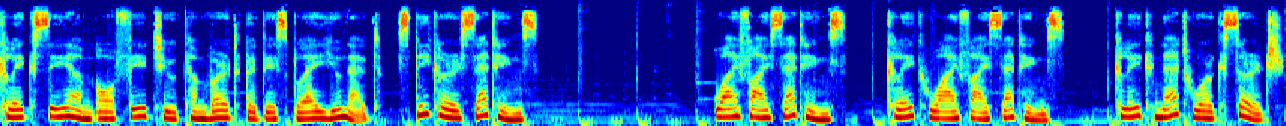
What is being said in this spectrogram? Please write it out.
Click CM or feed to convert the display unit. Speaker settings. Wi-Fi settings. Click Wi-Fi settings. Click Network search.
